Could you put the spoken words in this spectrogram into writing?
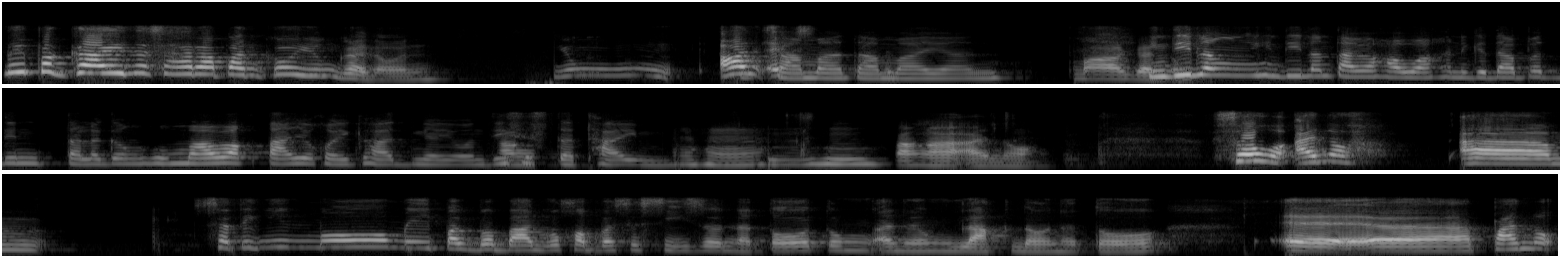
may pagkain na sa harapan ko, yung ganon. Yung unexpected Tama, tama yan. mga. Hindi lang hindi lang tayo hawakan ni God, dapat din talagang humawak tayo kay God ngayon. This Ang- is the time. Mhm. Mhm. mga ano. So, ano, um, sa tingin mo, may pagbabago ka ba sa season na to, tong anong lockdown na to? Eh, paano,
